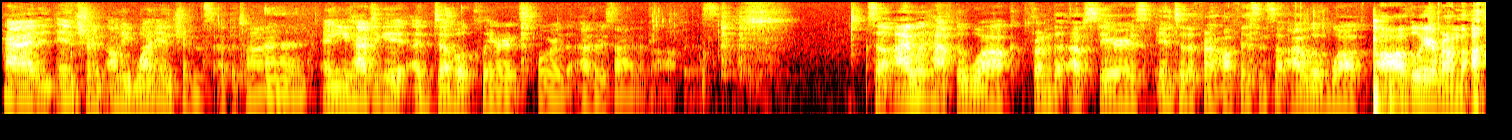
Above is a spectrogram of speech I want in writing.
had an entrance, only one entrance at the time Uh-huh. and you had to get a double clearance for the other side of the office. So I would have to walk from the upstairs into the front office, and so I would walk all the way around the office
